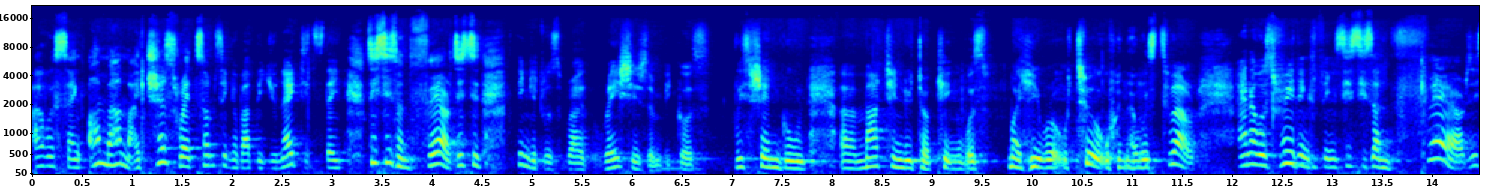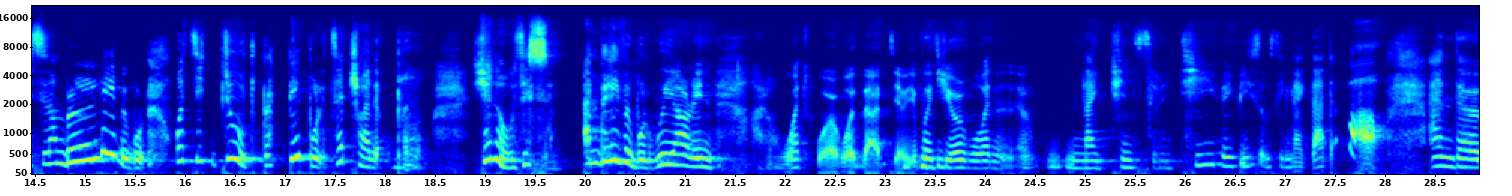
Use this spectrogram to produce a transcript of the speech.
I was saying, Oh, mom, I just read something about the United States. This is unfair. This is, I think it was about racism because with Shane Gould, uh, Martin Luther King was my hero too when I was 12. And I was reading things, this is unfair, this is unbelievable. What's it do to black people, etc. And, you know, this unbelievable. We are in, I don't know what war was that, what year was uh, 1970, maybe something like that. Oh, and uh,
